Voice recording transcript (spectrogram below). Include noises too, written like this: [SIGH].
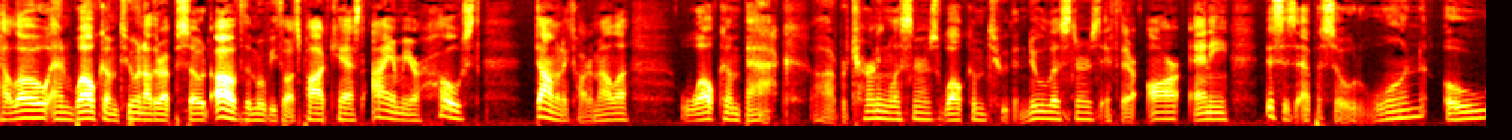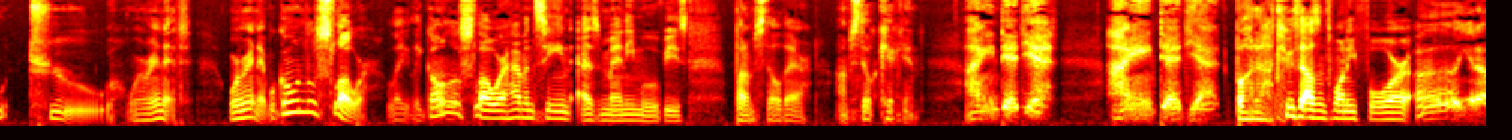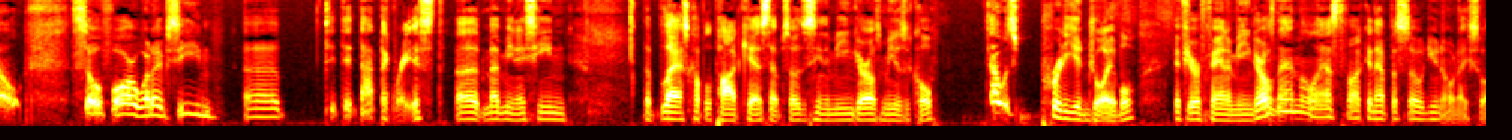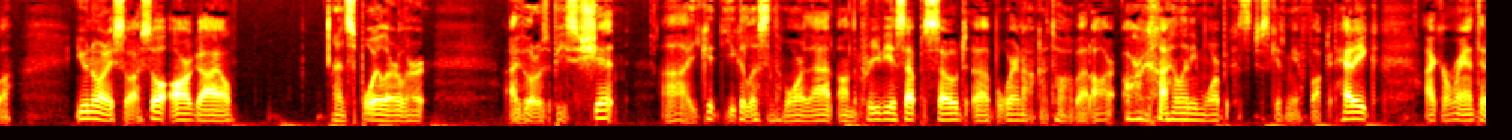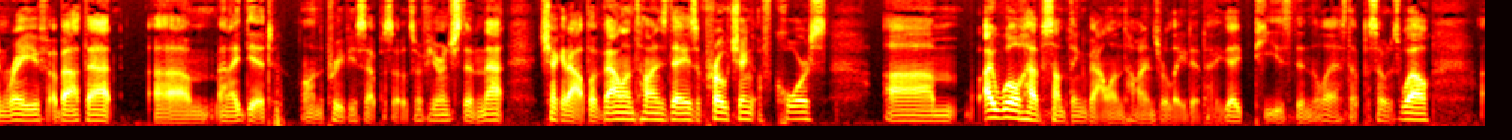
Hello and welcome to another episode of the Movie Thoughts Podcast. I am your host, Dominic Tartamella. Welcome back. Uh, returning listeners, welcome to the new listeners, if there are any. This is episode 102. We're in it. We're in it. We're going a little slower lately. Going a little slower. Haven't seen as many movies, but I'm still there. I'm still kicking. I ain't dead yet. I ain't dead yet. But uh, [LAUGHS] 2024, uh, you know, so far what I've seen, uh, not the greatest. Uh, I mean, I've seen the last couple of podcast episodes. I've seen the Mean Girls musical. That was pretty enjoyable. If you're a fan of Mean Girls, then the last fucking episode, you know what I saw. You know what I saw. I saw Argylle, and spoiler alert, I thought it was a piece of shit. Uh, you could you could listen to more of that on the previous episode, uh, but we're not going to talk about Ar- [LAUGHS] Argylle anymore because it just gives me a fucking headache. I can rant and rave about that, um, and I did on the previous episode. So if you're interested in that, check it out. But Valentine's Day is approaching, of course. Um, I will have something Valentine's related. I, I teased in the last episode as well.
